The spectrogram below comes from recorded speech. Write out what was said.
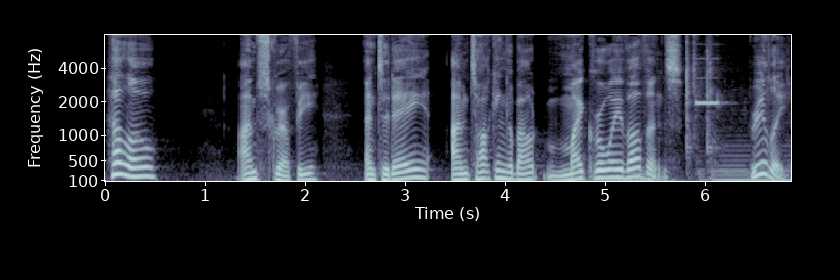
Hello, I'm Scruffy, and today I'm talking about microwave ovens. Really?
